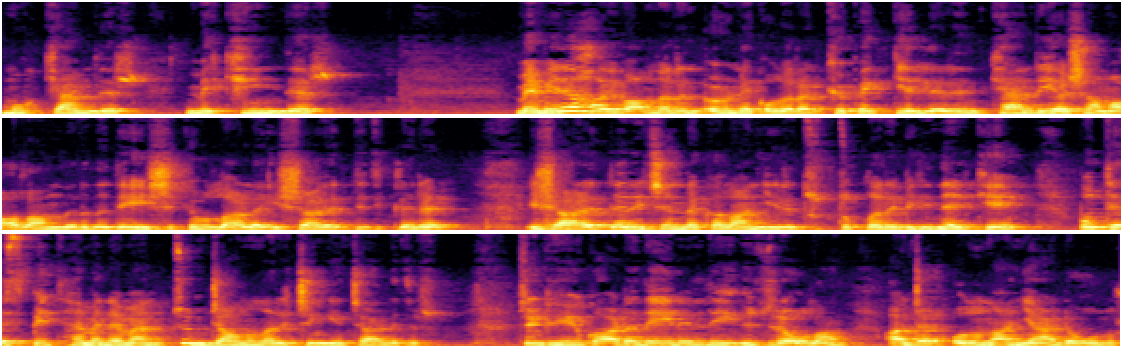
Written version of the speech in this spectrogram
muhkemdir, mekindir. Memeli hayvanların örnek olarak köpekgillerin kendi yaşama alanlarını değişik yollarla işaretledikleri, işaretler içinde kalan yeri tuttukları bilinir ki bu tespit hemen hemen tüm canlılar için geçerlidir. Çünkü yukarıda değinildiği üzere olan ancak olunan yerde olur.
